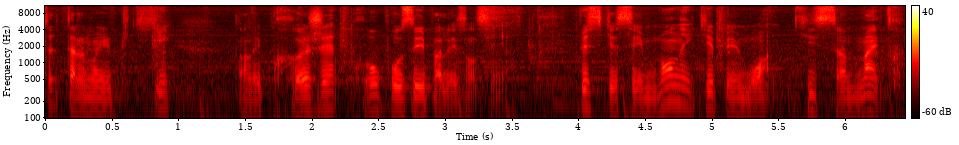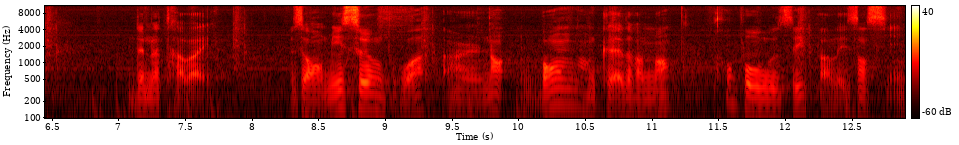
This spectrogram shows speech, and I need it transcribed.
totalement impliqué dans les projets proposés par les enseignants, puisque c'est mon équipe et moi qui sommes maîtres de notre travail. Nous avons mis sur droit à un bon encadrement proposé par les enseignants.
